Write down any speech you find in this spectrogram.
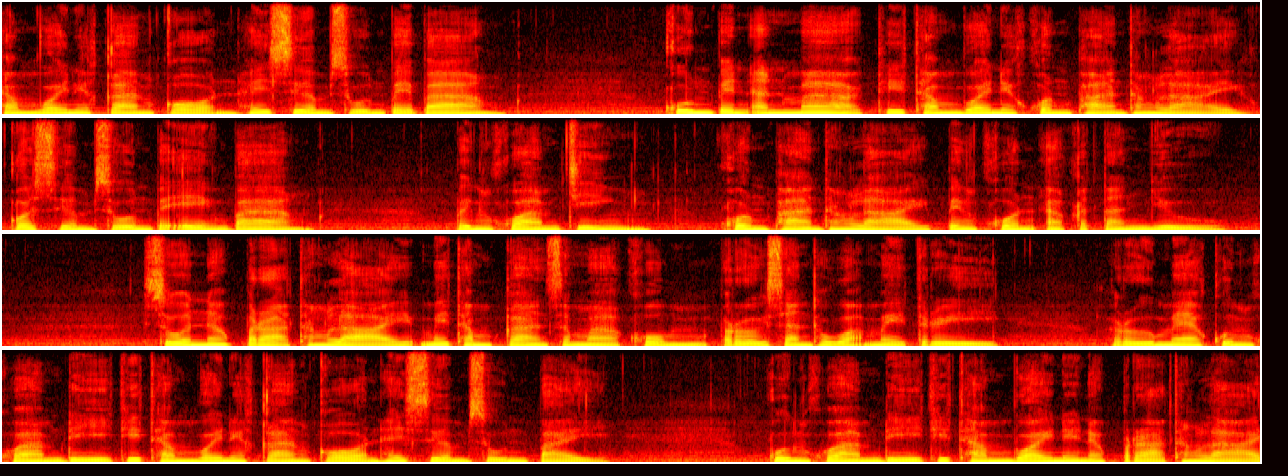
ทำไว้ในการก่อนให้เสื่อมสูญไปบ้าง คุณเป็นอันมากที่ทำไว้ในคนพาลทั้งหลายก็เสื่อมสูญไปเองบ้าง เป็นความจริง คนพาลทั้งหลายเป็นคนอกตันอยู่ ส่วนนักปราชญ์ทั้งหลายไม่ทำการสมาคมหรือสันทวไมตรี หรือแม้คุณความดีที่ทำไว้ในการก่อนให้เสื่อมสูญไป คุณความดีที่ทำไว้ในนักปราชญ์ทั้งหลาย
